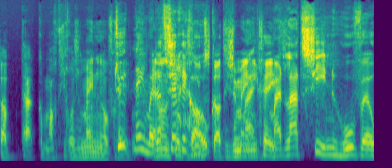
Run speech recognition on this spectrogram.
dat, daar mag hij gewoon zijn mening over geven. nee, maar en dat is zeg ik goed ook. dat hij zijn mening maar, geeft. maar het laat zien hoeveel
